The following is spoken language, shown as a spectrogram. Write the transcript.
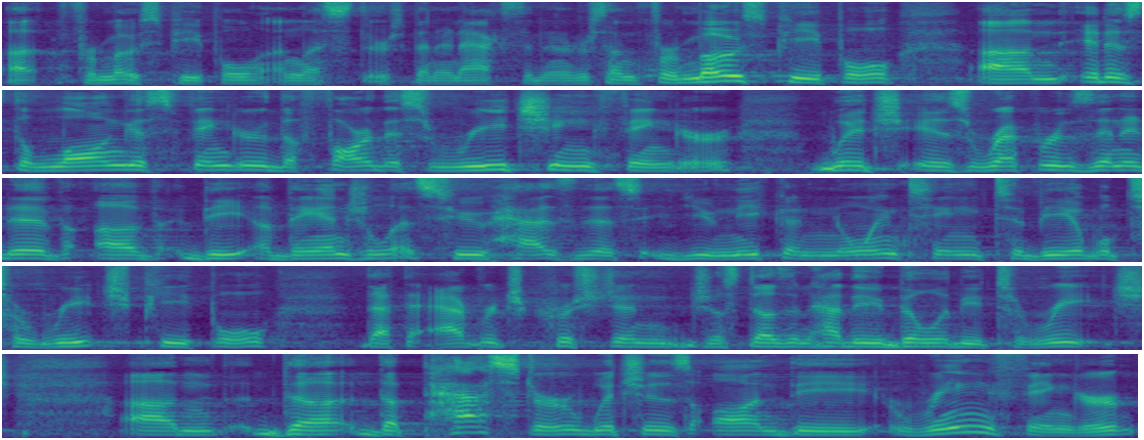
uh, for most people, unless there's been an accident or something, for most people, um, it is the longest finger, the farthest reaching finger, which is representative of the evangelist who has this unique anointing to be able to reach people that the average Christian just doesn't have the ability to reach. Um, the, the pastor, which is on the ring finger,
